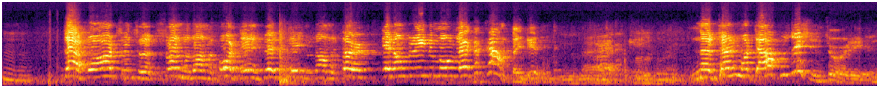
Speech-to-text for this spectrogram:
Mm-hmm. Therefore, since the sun was on the fourth day and vegetation was on the third, they don't believe the Mosaic account. They didn't. Mm-hmm. Now tell me what the opposition to it is.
